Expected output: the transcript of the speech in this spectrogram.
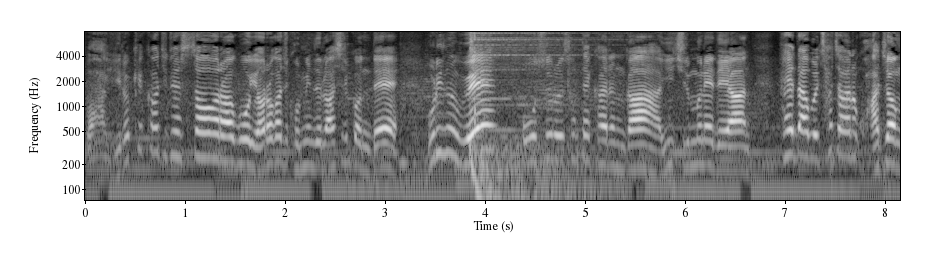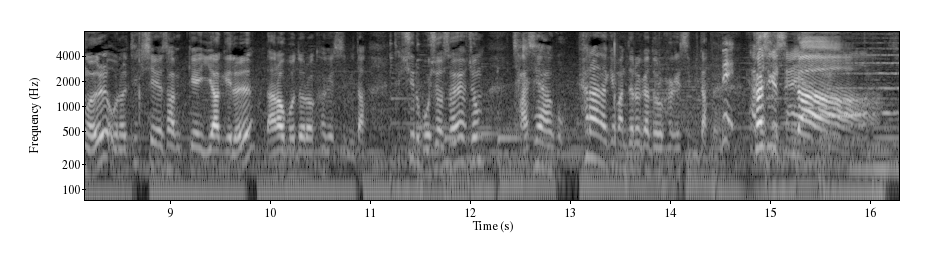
와 이렇게까지 됐어라고 여러 가지 고민들을 하실 건데 우리는 왜 보수를 선택하는가 이 질문에 대한 해답을 찾아가는 과정을 오늘 택시에서 함께 이야기를 나눠보도록 하겠습니다. 택시로 모셔서요 좀 자세하고 편안하게 만들어가도록 하겠습니다. 네, 가시겠습니다.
